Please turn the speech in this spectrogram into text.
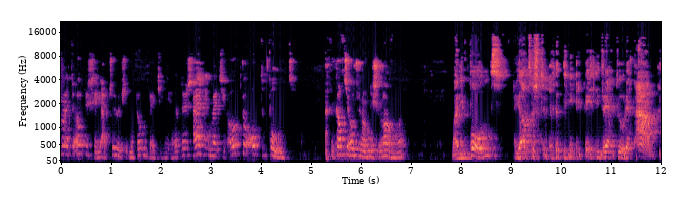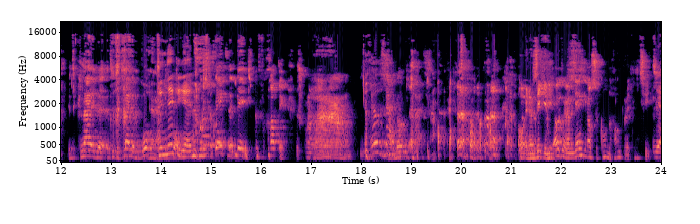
ik met de auto? Ik zei, ja tuurlijk, je moet ook een beetje leren. Dus hij ging met die auto op de pont. Ik had die auto nog niet zo lang hoor. Maar die pont, die had dus, die, die recht toe, recht aan. Het is een kleine, het is een kleine bocht. Ja. De nette pont. jij. Je moest rechts en links, met een vergatting. Dus, Heel de. Oh, en dan zit je in die auto en dan denk je nog seconde hopen dat je het ziet. nee,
